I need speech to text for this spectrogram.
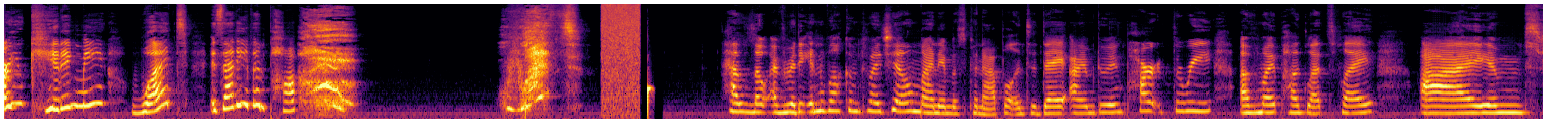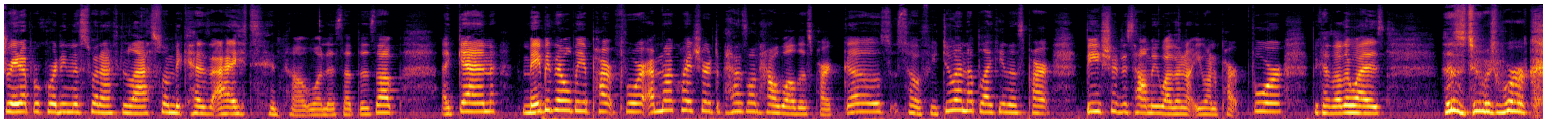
Are you kidding me? What? Is that even pop? what? Hello everybody and welcome to my channel. My name is Penapple and today I am doing part 3 of my Pug Let's Play. I am straight up recording this one after the last one because I did not want to set this up again. Maybe there will be a part 4. I'm not quite sure. It depends on how well this part goes. So if you do end up liking this part, be sure to tell me whether or not you want a part 4 because otherwise this is too much work.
